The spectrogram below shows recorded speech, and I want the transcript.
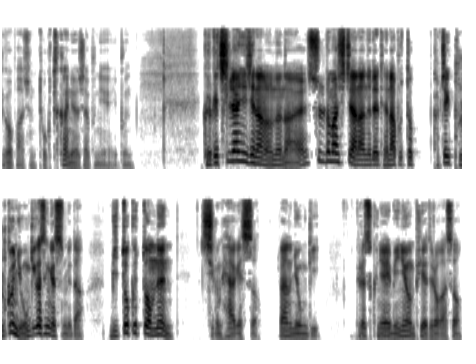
이거 봐, 좀 독특한 여자분이에요, 이분. 그렇게 7년이 지난 어느 날 술도 마시지 않았는데 대낮부터 갑자기 불끈 용기가 생겼습니다. 밑도 끝도 없는 지금 해야겠어 라는 용기. 그래서 그녀의 미니홈피에 들어가서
